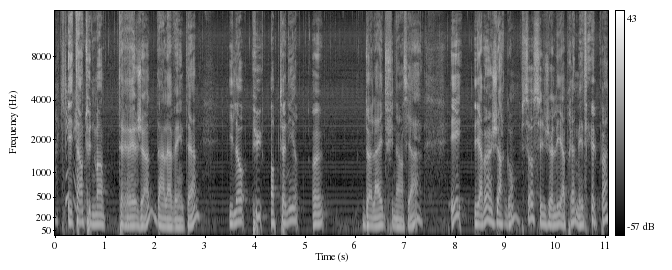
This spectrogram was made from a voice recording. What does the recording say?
OK. étant tout de même très jeune, dans la vingtaine, il a pu obtenir un, de l'aide financière. Et il y avait un jargon, puis ça, c'est je l'ai après mes dépens.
